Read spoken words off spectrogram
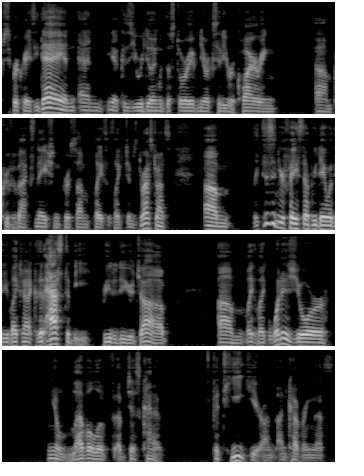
super crazy day," and and you know, because you were dealing with the story of New York City requiring um, proof of vaccination for some places like gyms and restaurants. Um, like this is in your face every day, whether you like it or not, because it has to be for you to do your job. Um, like, like what is your, you know, level of, of just kind of fatigue here on, uncovering this?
